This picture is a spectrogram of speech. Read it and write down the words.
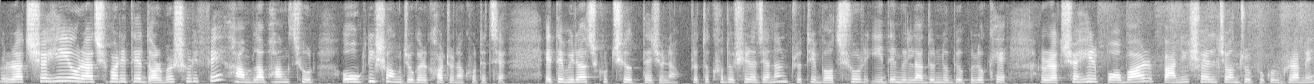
রাজশাহী ও রাজবাড়ীতে দরবার শরীফে হামলা, ভাঙচুর ও অগ্নিসংযোগের ঘটনা ঘটেছে। এতে বিরাজ করছে উত্তেজনা। প্রত্যক্ষদর্শীরা জানান, প্রতি বছর ঈদে মিল্লাদুন্নবী উপলক্ষে রাজশাহীর পবার পানিশাইল চন্দ্রপুকুর গ্রামে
